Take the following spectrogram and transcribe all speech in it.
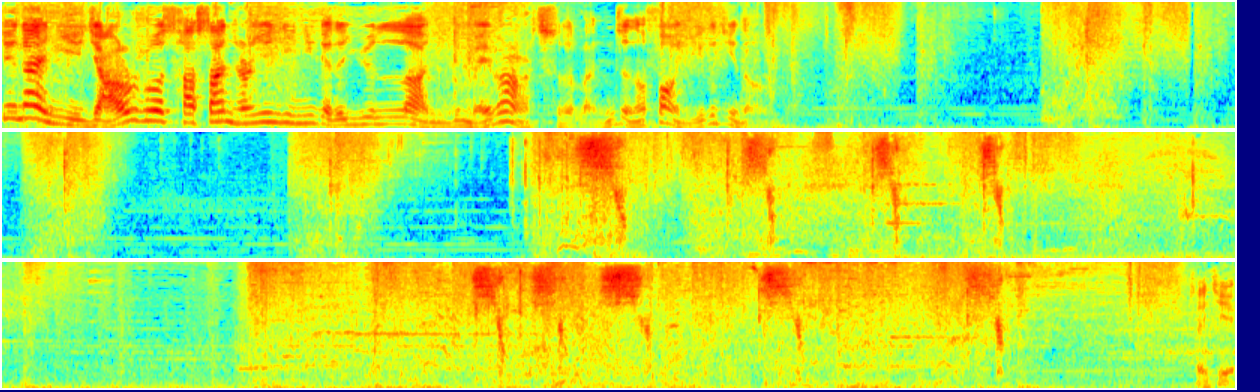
现在你假如说他三层印记你给他晕了，你就没办法吃了，你只能放一个技能。再见，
